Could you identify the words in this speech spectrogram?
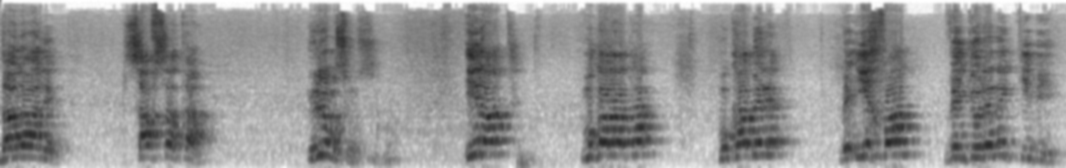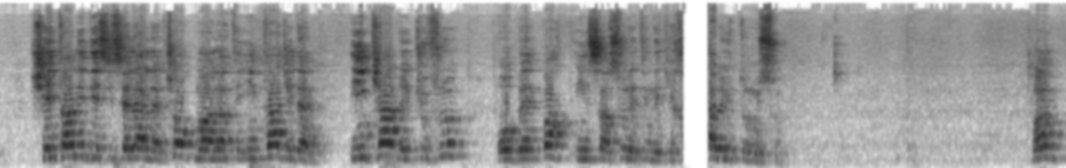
dalalet, safsata. Görüyor musunuz? İrat, mugalata, mukabere ve ihfal ve görenek gibi şeytani desiselerle çok malatı intac eden inkar ve küfrü o bedbaht insan suretindeki hale yutturmuşsun. Tamam.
